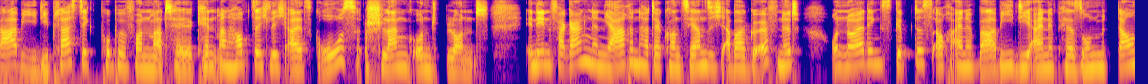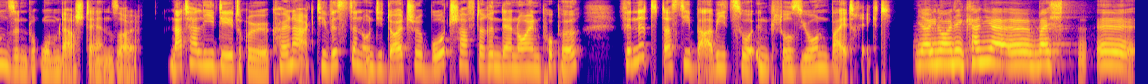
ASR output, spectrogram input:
Barbie, die Plastikpuppe von Mattel, kennt man hauptsächlich als groß, schlank und blond. In den vergangenen Jahren hat der Konzern sich aber geöffnet und neuerdings gibt es auch eine Barbie, die eine Person mit Down-Syndrom darstellen soll. Nathalie Dedrö, Kölner Aktivistin und die deutsche Botschafterin der neuen Puppe, findet, dass die Barbie zur Inklusion beiträgt. Ja, genau, die kann ja äh, bei äh,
